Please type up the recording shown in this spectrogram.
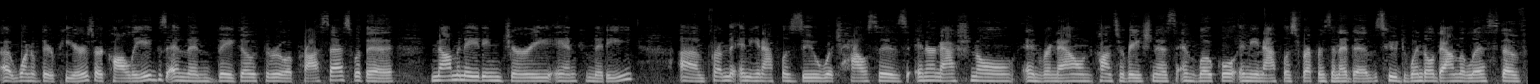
uh, one of their peers or colleagues, and then they go through a process with a nominating jury and committee. Um, from the Indianapolis Zoo, which houses international and renowned conservationists and local Indianapolis representatives who dwindle down the list of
